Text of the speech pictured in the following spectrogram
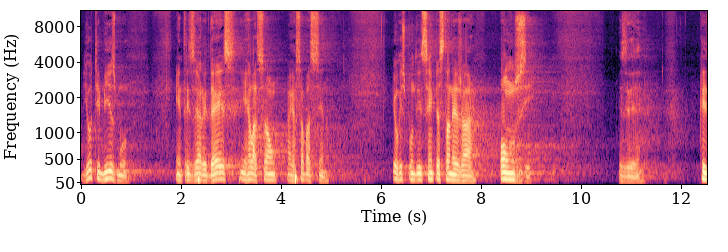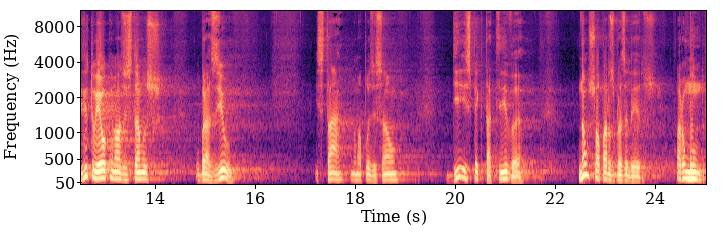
de otimismo entre 0 e 10 em relação a essa vacina. Eu respondi sem pestanejar: 11. Quer dizer, acredito eu que nós estamos, o Brasil, está numa posição de expectativa, não só para os brasileiros, para o mundo.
